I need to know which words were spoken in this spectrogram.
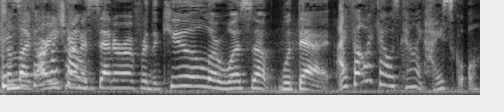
So I'm like, are you like trying that to set her up for the kill, or what's up with that? I felt like that was kind of like high school.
